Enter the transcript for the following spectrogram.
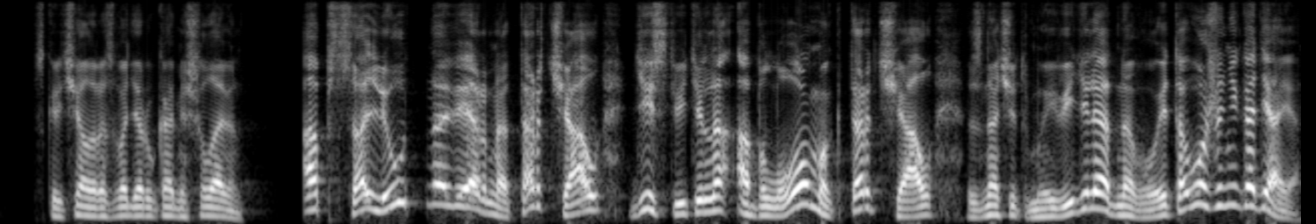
— вскричал, разводя руками Шелавин. «Абсолютно верно! Торчал! Действительно, обломок торчал! Значит, мы видели одного и того же негодяя!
